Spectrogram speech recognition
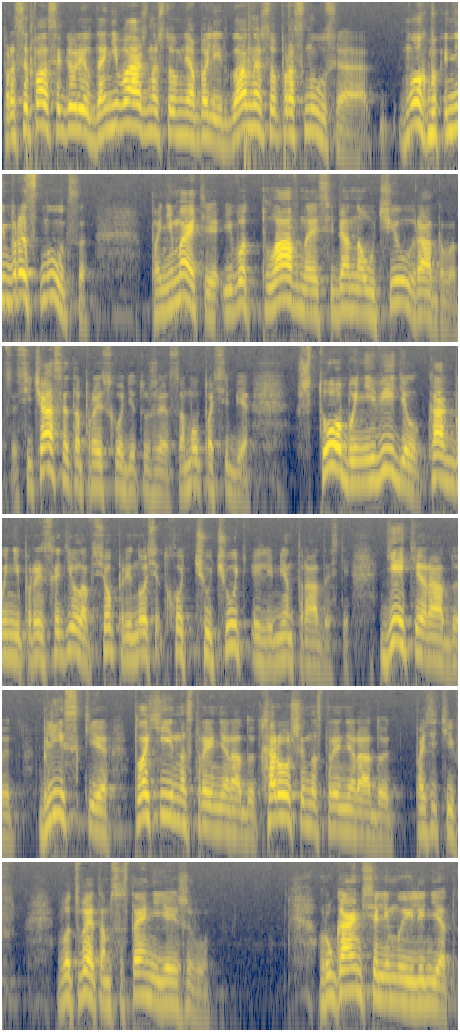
Просыпался, говорил, да не важно, что у меня болит. Главное, что проснулся. Мог бы не проснуться. Понимаете? И вот плавно я себя научил радоваться. Сейчас это происходит уже само по себе. Что бы ни видел, как бы ни происходило, все приносит хоть чуть-чуть элемент радости. Дети радуют, близкие, плохие настроения радуют, хорошие настроения радуют, позитив. Вот в этом состоянии я и живу. Ругаемся ли мы или нет?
